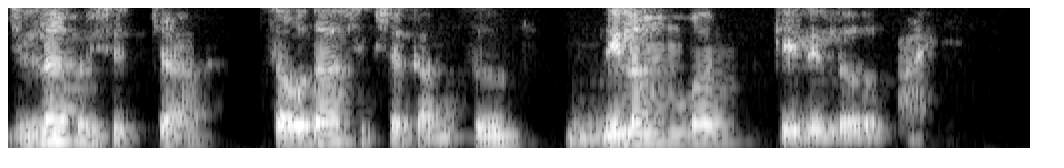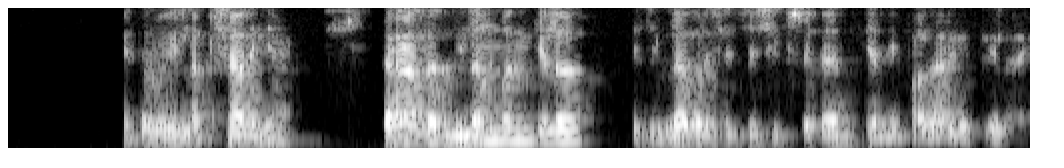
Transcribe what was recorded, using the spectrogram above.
जिल्हा परिषदच्या चौदा शिक्षकांचं निलंबन केलेलं आहे. मित्र हे लक्षात घ्या. कारण आता निलंबन केलं ते जिल्हा परिषदचे शिक्षक आहेत यांनी पगार घेतलेला आहे.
